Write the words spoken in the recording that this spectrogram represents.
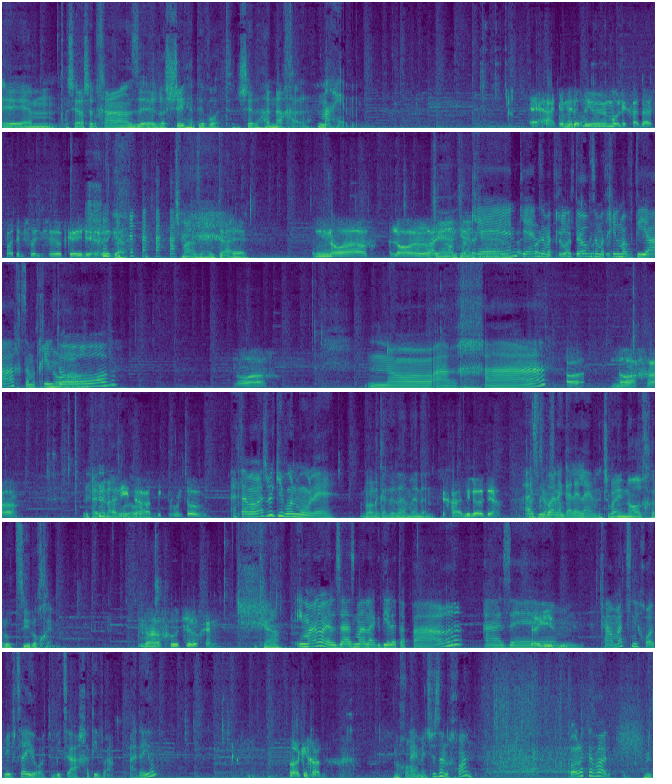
השאלה שלך זה ראשי התיבות של הנחל. מה הם? אה, אתם מדברים עם עולה חדש, פה אתם שואלים שאלות כאלה. רגע. תשמע, זה מותג. נוח, לא... כן, לא כן, כן, כן, זה מתחיל טוב, זה מתחיל מבטיח, זה מתחיל נוער. טוב. נוח, נוערכה. אה, נוחה. עדן, אני לא... איתה, את בכיוון טוב. אתה ממש בכיוון מעולה. לא נגלה להם, עדן. סליחה, אני לא יודע. אז בוא. נגלה להם. התשובה היא נוער חלוצי לוחם. מה החוץ שלכם? כן. עמנואל, זה הזמן להגדיל את הפער. אז אה, תגידי. כמה צניחות מבצעיות ביצעה החטיבה עד היום? רק אחד. נכון? האמת שזה נכון. כל הכבוד.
